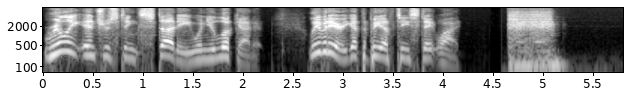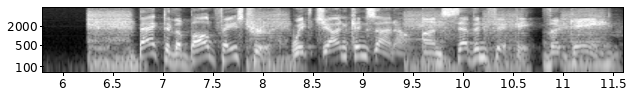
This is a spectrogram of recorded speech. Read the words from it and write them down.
really interesting study when you look at it. Leave it here. You got the BFT statewide. Back to the Bald Faced Truth with John Canzano on 750 The Game.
